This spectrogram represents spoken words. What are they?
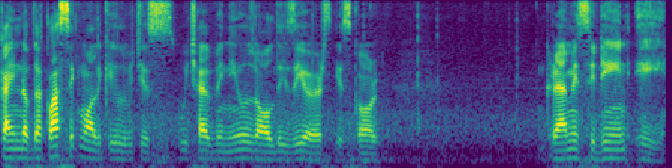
kind of the classic molecule which is which have been used all these years is called gramicidine A.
